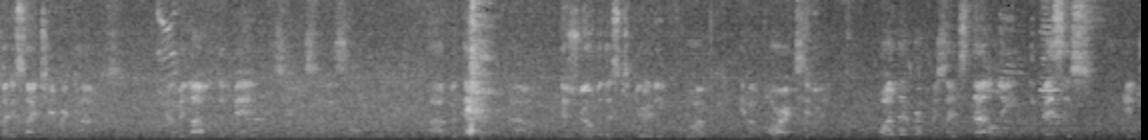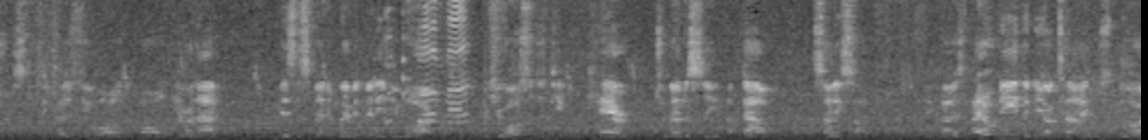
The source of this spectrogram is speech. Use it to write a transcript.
Sunnyside Chamber of Commerce. And we love the bid Sunnyside. represents not only the business interest, because you all, all here are not businessmen and women, many of you are, but you're also the people who care tremendously about Sunnyside. Because I don't need the New York Times or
